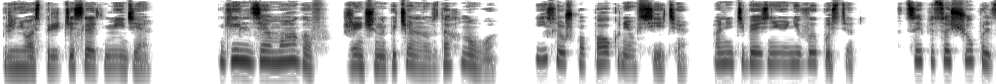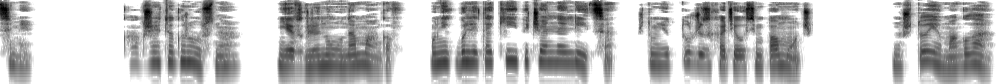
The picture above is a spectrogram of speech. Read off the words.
Принялась перечислять Мидия. Гильдия магов, женщина печально вздохнула. Если уж попал к ним в сети, они тебя из нее не выпустят. Вцепятся щупальцами. Как же это грустно. Я взглянула на магов. У них были такие печальные лица, что мне тут же захотелось им помочь. Но что я могла?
